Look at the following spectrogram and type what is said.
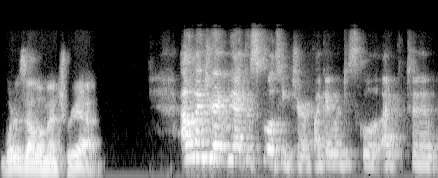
what is elementary ed? Elementary ed, be like a school teacher. Like I went to school, like to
